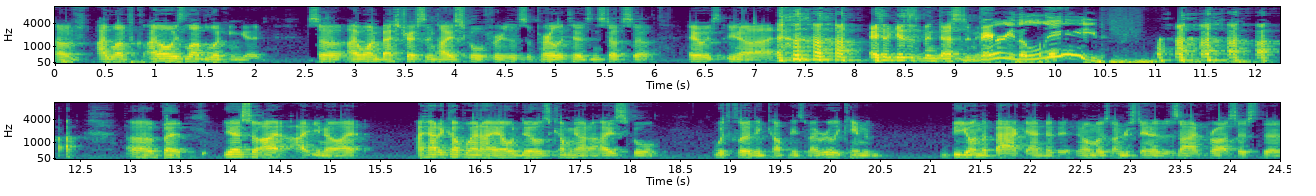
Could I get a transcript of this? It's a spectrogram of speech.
of of i love i always loved looking good so i won best dressed in high school for the superlatives and stuff so it was you know i guess it's been destiny Bury the lead. uh, but Yeah, so I, I, you know, I, I had a couple NIL deals coming out of high school with clothing companies, and I really came to be on the back end of it and almost understand the design process, the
